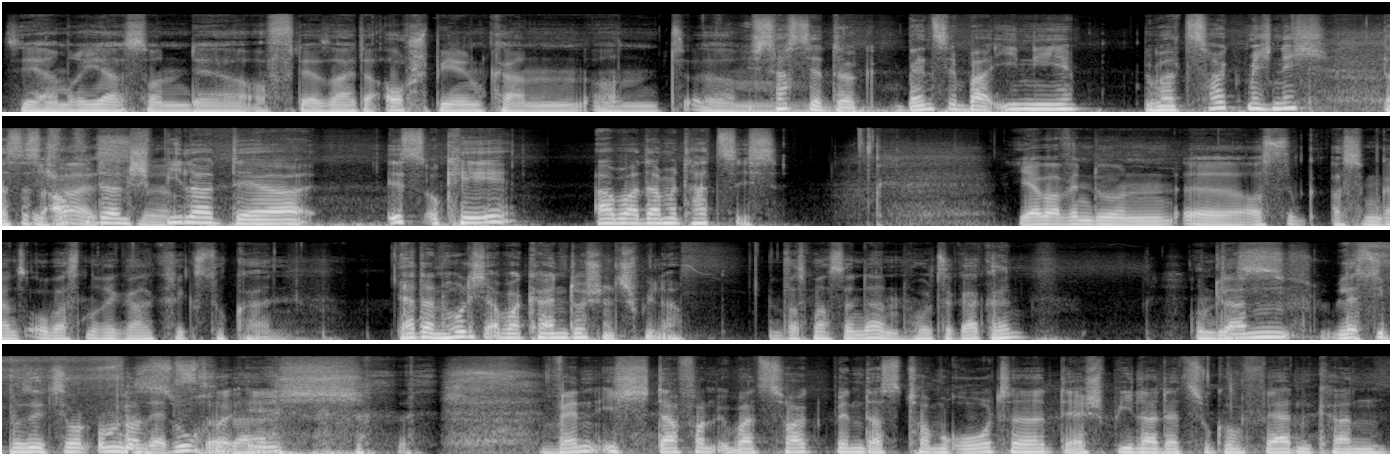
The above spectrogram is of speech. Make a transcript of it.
Sie haben Riasson, der auf der Seite auch spielen kann. Und, ähm, Ich sag's dir, Dirk, Benzibaini überzeugt mich nicht. Das ist Ich auch weiß, wieder ein ja. Spieler, der ist okay, aber damit hat sich's. Ja, aber wenn du einen, äh, aus, aus dem ganz obersten Regal kriegst du keinen. Ja, dann hole ich aber keinen Durchschnittsspieler. Was machst du denn dann? Holst du gar keinen? Und Dann lässt, lässt die Position unbesetzt, Versuche oder? ich, wenn ich davon überzeugt bin, dass Tom Rote der Spieler der Zukunft werden kann,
